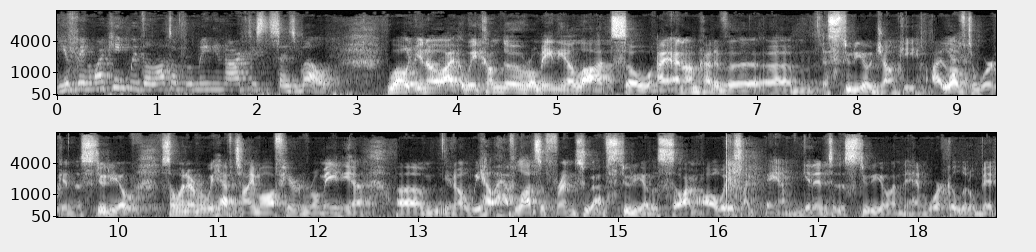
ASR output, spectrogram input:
You've been working with a lot of Romanian artists as well. Well, you know, I, we come to Romania a lot, so I, and I'm kind of a, um, a studio junkie. I love to work in the studio. So whenever we have time off here in Romania, um, you know, we ha- have lots of friends who have studios. So I'm always like, bam, get into the studio and, and work a little bit.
